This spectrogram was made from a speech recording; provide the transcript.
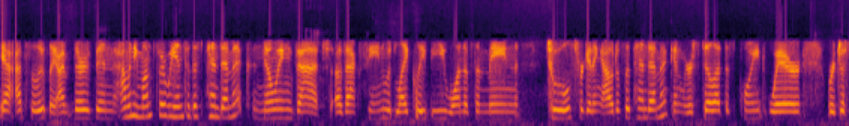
Yeah, absolutely. i there have been, how many months are we into this pandemic? Knowing that a vaccine would likely be one of the main tools for getting out of the pandemic, and we're still at this point where we're just,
